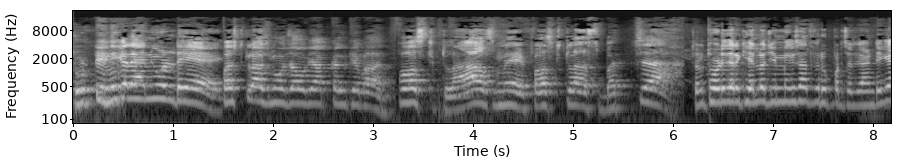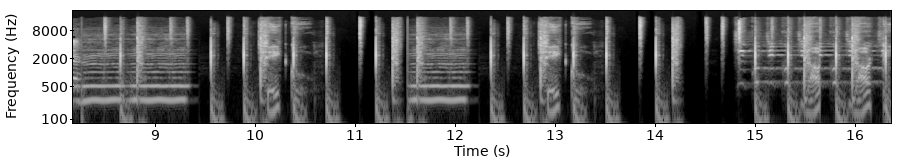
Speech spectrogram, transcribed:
छुट्टी निकल एनुअल डे है फ़र्स्ट क्लास में हो जाओगे आप कल के बाद। फ़र्स्ट क्लास में फ़र्स्ट क्लास बच्चा। चलो थोड़ी देर खेल लो जिम्मी के साथ फिर ऊपर चल जाए ठीक है? चीकू। चीकू। naughty,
